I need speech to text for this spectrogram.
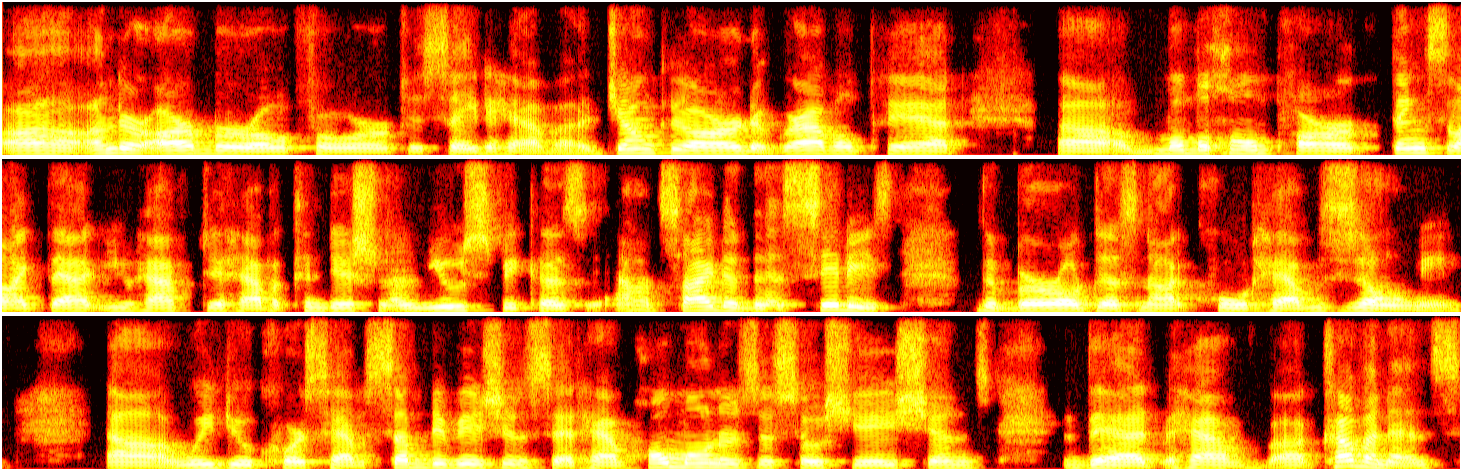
uh, under our borough for to say to have a junkyard, a gravel pit, uh, mobile home park, things like that, you have to have a conditional use because outside of the cities, the borough does not quote have zoning. Uh, we do, of course, have subdivisions that have homeowners associations that have uh, covenants,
